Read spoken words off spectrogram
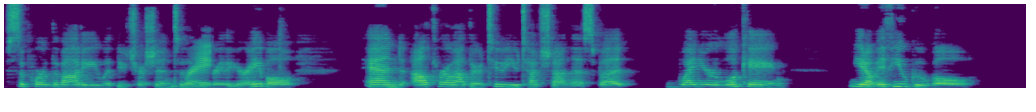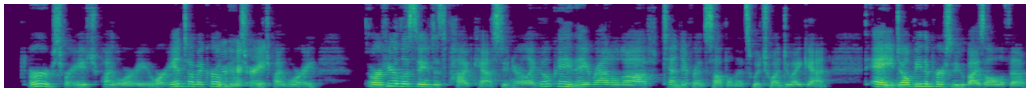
support the body with nutrition to the right. degree that you're able. And I'll throw out there, too, you touched on this, but when you're looking, you know, if you Google herbs for H. pylori or antimicrobials right, for. H. pylori, or if you're listening to this podcast and you're like, okay, they rattled off 10 different supplements, which one do I get? A, don't be the person who buys all of them.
